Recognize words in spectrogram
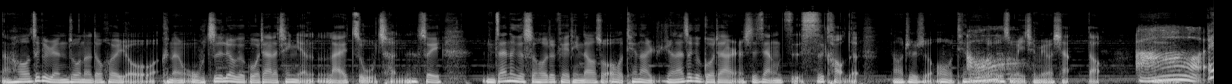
然后这个圆桌呢都会有可能五至六个国家的青年来组成，所以你在那个时候就可以听到说，哦天哪，原来这个国家的人是这样子思考的，然后就是说，哦天哪，我为什么以前没有想到？啊，哎，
